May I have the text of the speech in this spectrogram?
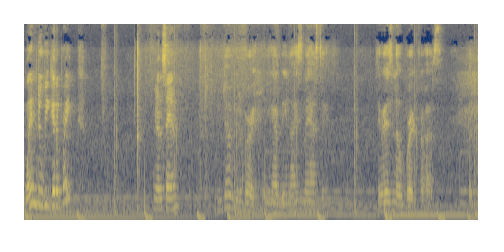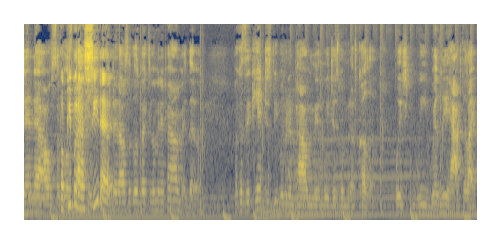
when do we get a break? You know what I'm saying? You don't get a break. You gotta be nice and nasty. There is no break for us. But then that also. But people don't to, see that. But that also goes back to women empowerment, though, because it can't just be women empowerment with just women of color, which we really have to like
